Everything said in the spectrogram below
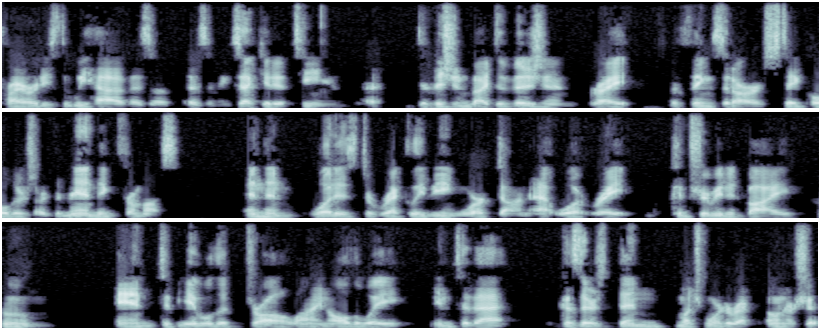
priorities that we have as a, as an executive team, division by division, right? The things that our stakeholders are demanding from us. And then what is directly being worked on at what rate, contributed by whom, and to be able to draw a line all the way into that because there's then much more direct ownership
